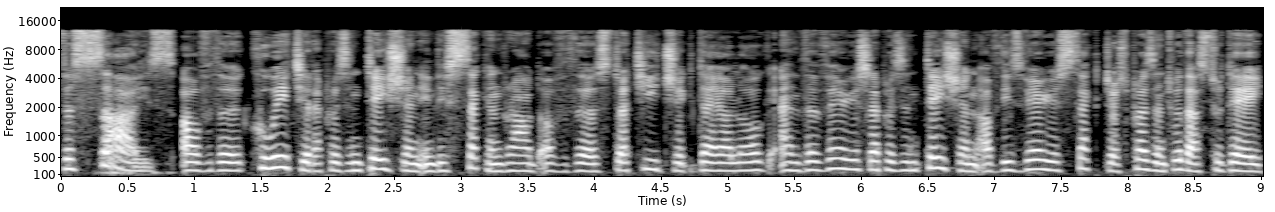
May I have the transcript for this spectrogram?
the size of the Kuwaiti representation in this second round of the strategic dialogue and the various representation of these various sectors present with us today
